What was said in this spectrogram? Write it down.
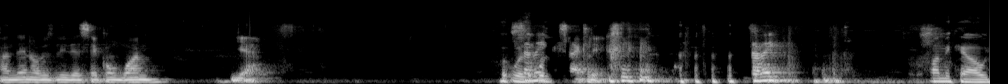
and then obviously the second one, yeah. Was, exactly. Sammy. Hi, Mikel.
